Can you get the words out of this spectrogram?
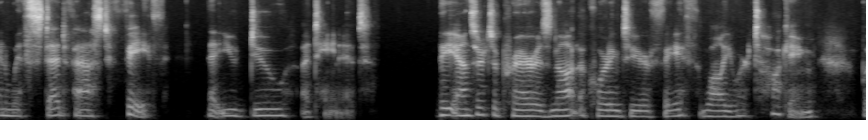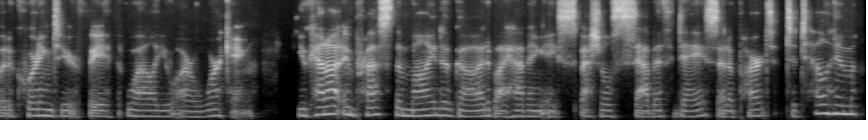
and with steadfast faith that you do attain it. The answer to prayer is not according to your faith while you are talking, but according to your faith while you are working. You cannot impress the mind of God by having a special Sabbath day set apart to tell him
